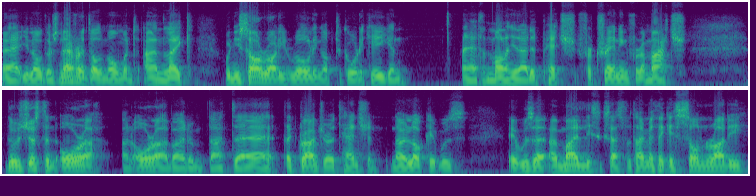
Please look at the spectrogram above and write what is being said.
uh, you know, there's never a dull moment. And like when you saw Roddy rolling up to Gortakeegan uh, to the Monaghan United pitch for training for a match, there was just an aura, an aura about him that uh, that grabbed your attention. Now look, it was it was a, a mildly successful time. I think his son Roddy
